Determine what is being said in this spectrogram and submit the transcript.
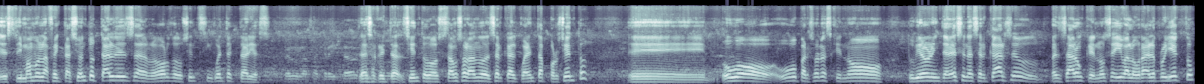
estimamos la afectación total es alrededor de 250 hectáreas. Pero las acreditadas. Las acreditadas, 102. Estamos hablando de cerca del 40%. Eh, hubo, hubo personas que no tuvieron interés en acercarse o pensaron que no se iba a lograr el proyecto,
